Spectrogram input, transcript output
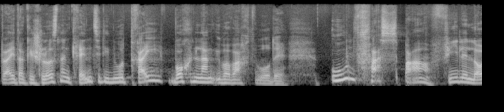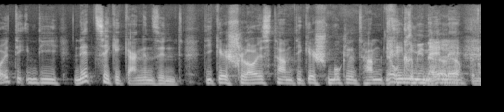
bei der geschlossenen Grenze, die nur drei Wochen lang überwacht wurde, unfassbar viele Leute in die Netze gegangen sind, die geschleust haben, die geschmuggelt haben, ja, Kriminelle. Ja, genau.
